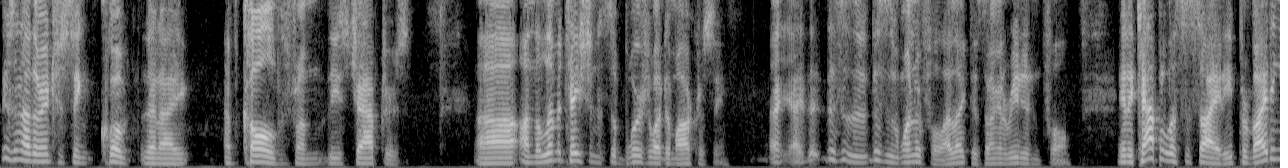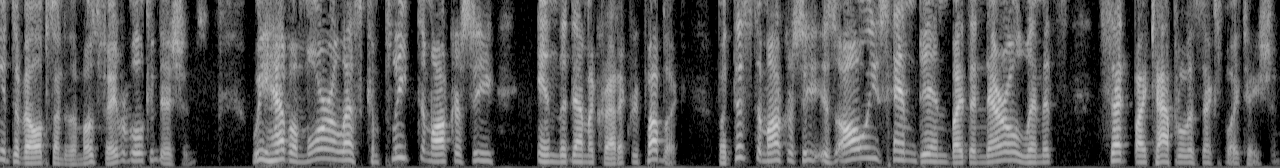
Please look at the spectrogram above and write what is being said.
Here's another interesting quote that I have culled from these chapters uh, on the limitations of bourgeois democracy. I, I, this is this is wonderful. I like this. I'm going to read it in full. In a capitalist society, providing it develops under the most favorable conditions, we have a more or less complete democracy in the democratic republic. But this democracy is always hemmed in by the narrow limits set by capitalist exploitation,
